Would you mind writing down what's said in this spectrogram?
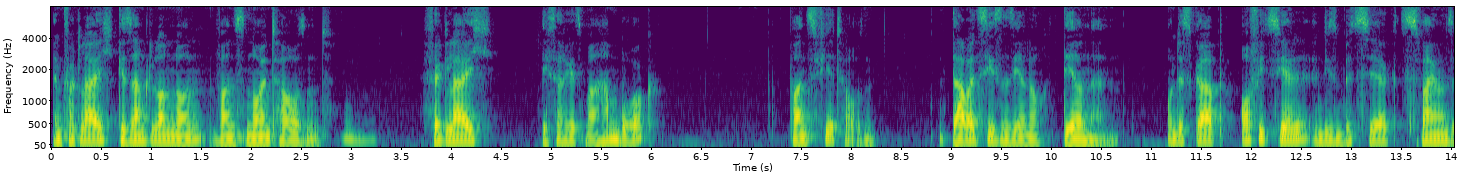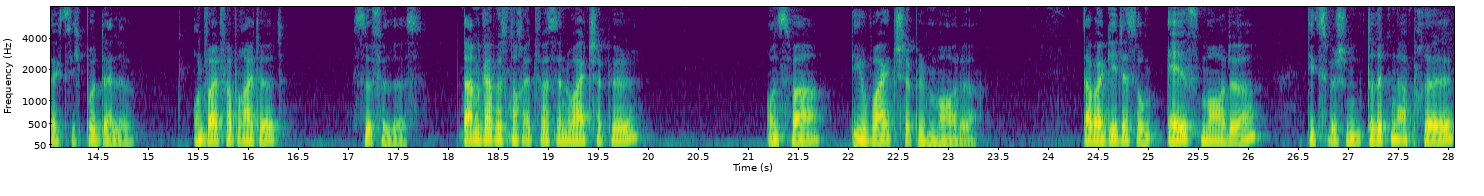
Im Vergleich, Gesamt London waren es 9000. Vergleich, ich sage jetzt mal Hamburg, waren es 4000. Damals hießen sie ja noch Dirnen. Und es gab offiziell in diesem Bezirk 62 Bordelle. Und weit verbreitet Syphilis. Dann gab es noch etwas in Whitechapel. Und zwar die Whitechapel-Morde. Dabei geht es um elf Morde, die zwischen 3. April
